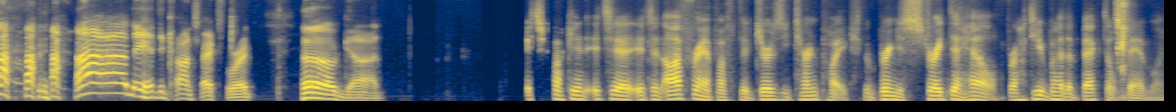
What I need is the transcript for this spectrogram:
they had the contract for it. Oh God. It's fucking it's a it's an off ramp off the Jersey Turnpike to bring you straight to hell. Brought to you by the Bechtel family.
